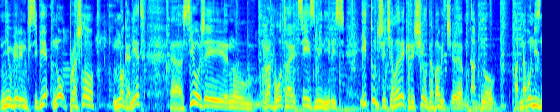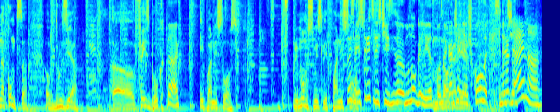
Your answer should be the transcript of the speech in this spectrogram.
не уверен в себе, но прошло много лет, э, все уже ну, работают, все изменились. И тут же человек решил добавить э, одно, одного незнакомца в друзья в Facebook Так. и понеслось. В прямом смысле То понеслось. есть они встретились через много лет после Много окончания лет. школы. Случайно?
